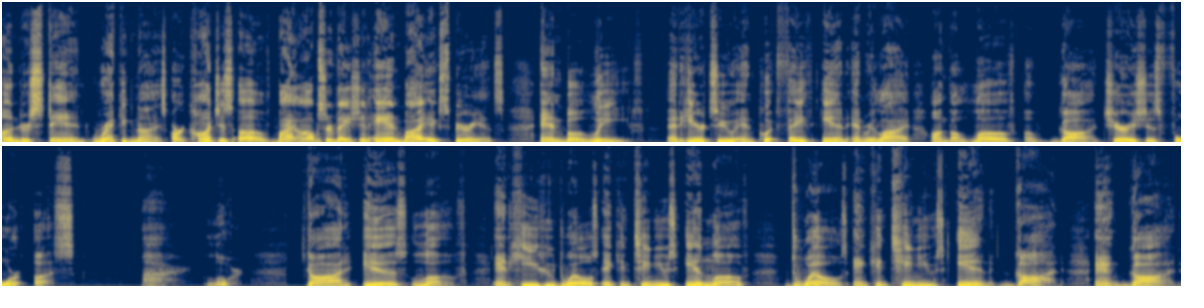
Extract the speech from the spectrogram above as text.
understand, recognize, are conscious of by observation and by experience, and believe, adhere to, and put faith in and rely on the love of God cherishes for us. My Lord. God is love, and he who dwells and continues in love dwells and continues in God, and God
